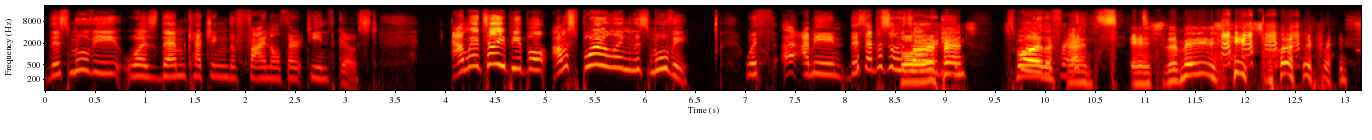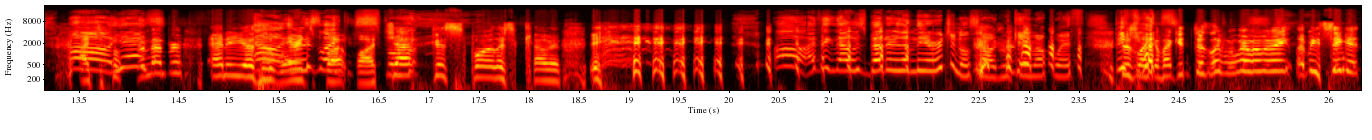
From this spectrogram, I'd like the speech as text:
This movie was them catching the final 13th ghost. I'm going to tell you people, I'm spoiling this movie. With uh, I mean, this episode is already friends. Spoiler, Spoiler friends. It's the amazing spoiler friends. I Oh, don't yes. remember any of the Oh, words, like but watch spoil- out because spoilers are coming. Oh, I think that was better than the original song we came up with. just like if I could just like wait, wait, wait, wait, let me sing it.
